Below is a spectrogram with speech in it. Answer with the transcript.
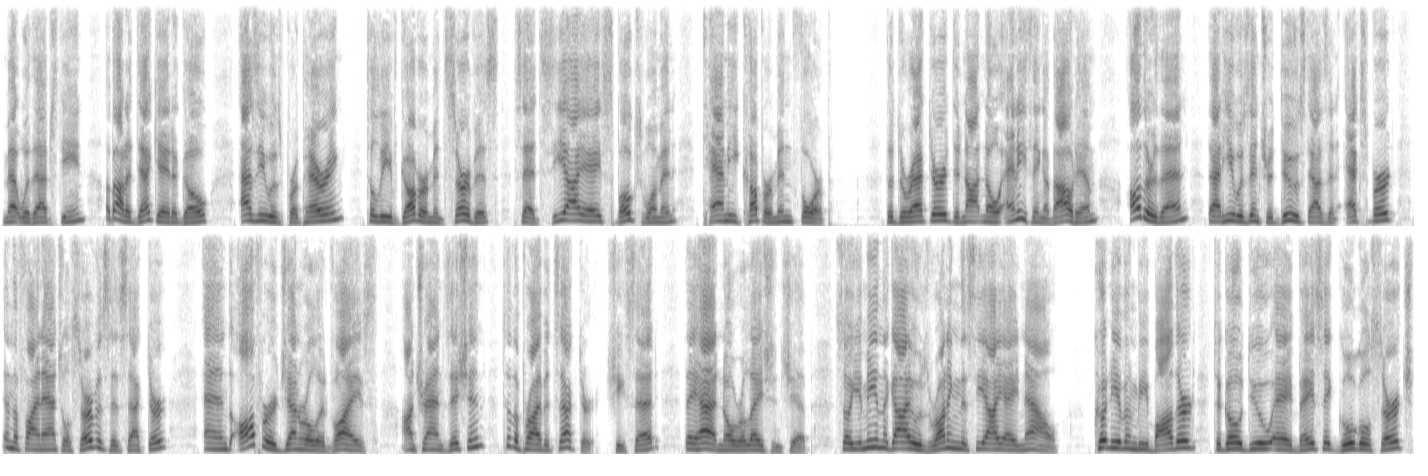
met with Epstein about a decade ago as he was preparing to leave government service, said CIA spokeswoman Tammy Kupperman Thorpe. The director did not know anything about him other than that he was introduced as an expert in the financial services sector and offered general advice on transition to the private sector. She said they had no relationship. So you mean the guy who's running the CIA now couldn't even be bothered to go do a basic Google search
